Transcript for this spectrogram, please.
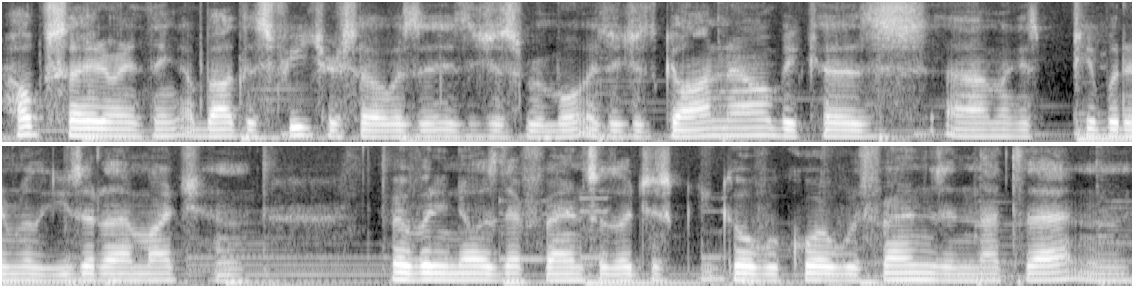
help site or anything about this feature. So is it, is it just remote? Is it just gone now? Because um, I guess people didn't really use it that much, and everybody knows their friends, so they'll just go record with friends, and that's that. And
